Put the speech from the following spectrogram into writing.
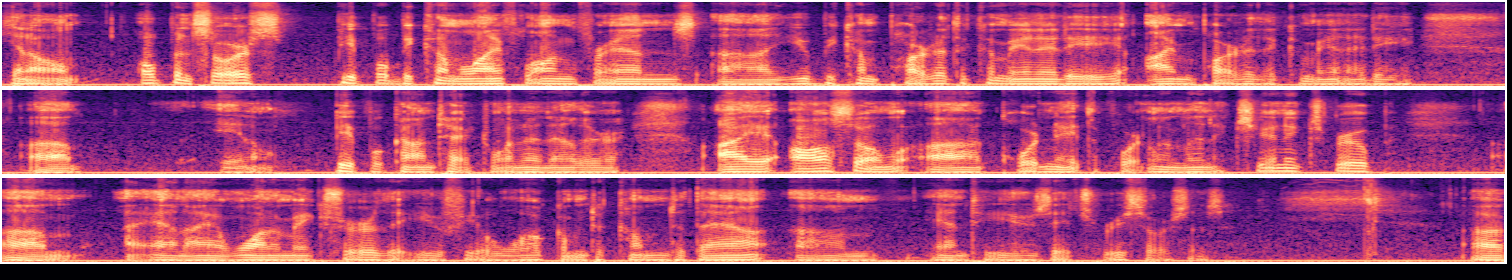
you know, open source people become lifelong friends. Uh, you become part of the community. I'm part of the community. Uh, you know, people contact one another. I also uh, coordinate the Portland Linux Unix group, um, and I want to make sure that you feel welcome to come to that um, and to use its resources. Uh,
